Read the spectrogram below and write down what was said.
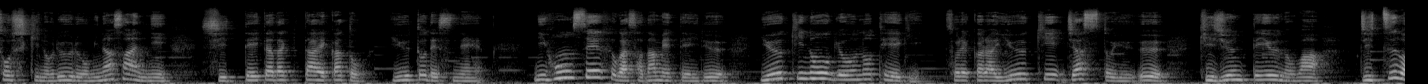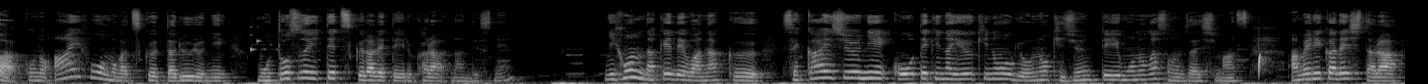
組織のルールを皆さんに知っていただきたいかというとですね、日本政府が定めている有機農業の定義、それから有機ジャスという基準っていうのは、実はこの iForm が作ったルールに基づいて作られているからなんですね。日本だけではなく世界中に公的な有機農業の基準っていうものが存在します。アメリカでしたら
